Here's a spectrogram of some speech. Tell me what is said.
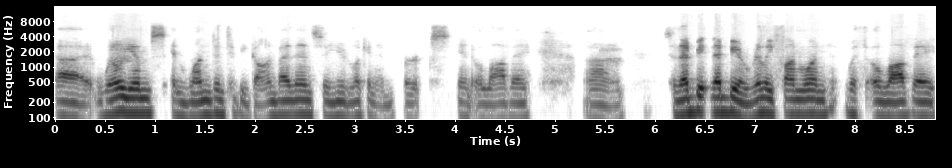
uh, Williams, and London to be gone by then. So you're looking at Burks and Olave. Um, so that'd be that'd be a really fun one with Olave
